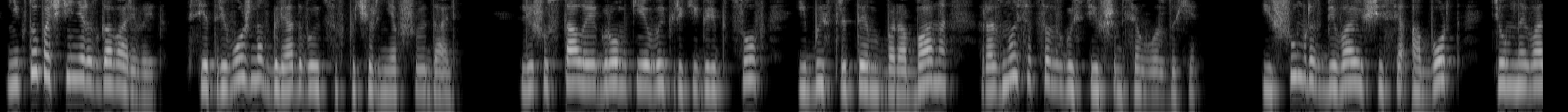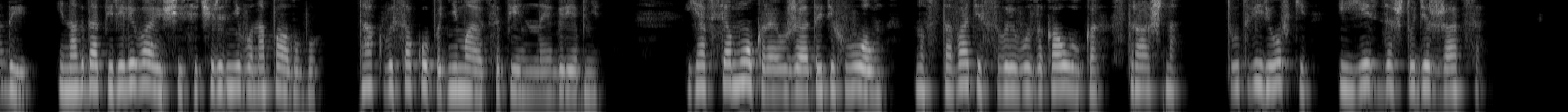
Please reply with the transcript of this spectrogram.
Никто почти не разговаривает, все тревожно вглядываются в почерневшую даль. Лишь усталые громкие выкрики грибцов и быстрый темп барабана разносятся в сгустившемся воздухе. И шум разбивающийся о борт темной воды, иногда переливающийся через него на палубу. Так высоко поднимаются пенные гребни. Я вся мокрая уже от этих волн, но вставать из своего закоулка страшно. Тут веревки, и есть за что держаться.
